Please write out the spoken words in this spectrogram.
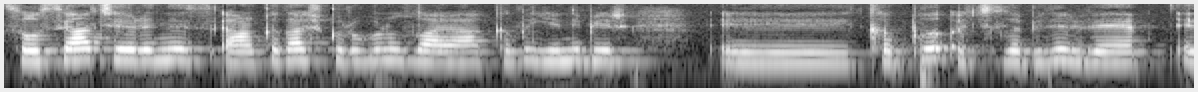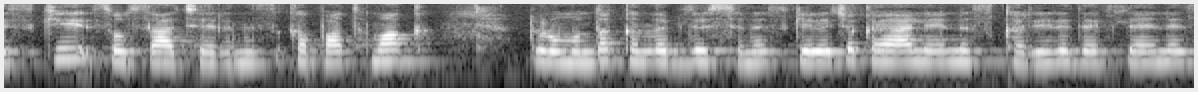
Sosyal çevreniz, arkadaş grubunuzla alakalı yeni bir e, kapı açılabilir ve eski sosyal çevrenizi kapatmak durumunda kalabilirsiniz. Gelecek hayalleriniz, kariyer hedefleriniz,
